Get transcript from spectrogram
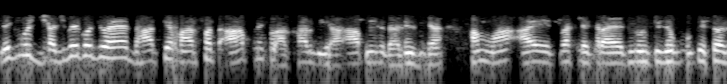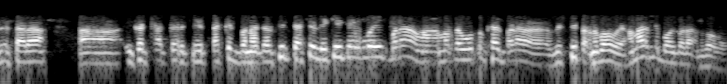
लेकिन उस जज्बे को जो है धात के मार्फत आपने जो आकार दिया आपने जो गाइडेंस दिया हम वहाँ आए ट्रक लेकर आए फिर उन चीज़ों को किस तरह से सारा इकट्ठा करके पैकेट बनाकर फिर कैसे लेके गए वो एक बड़ा मतलब वो तो खैर बड़ा विस्तृत अनुभव है हमारे लिए बहुत बड़ा अनुभव है।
